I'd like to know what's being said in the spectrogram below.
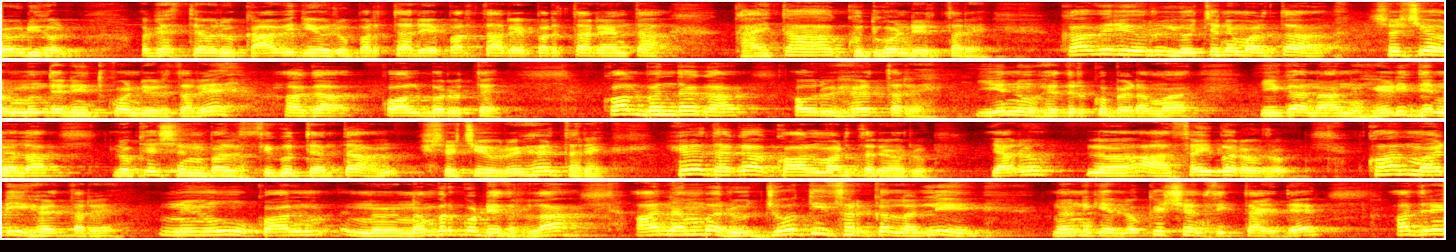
ರೌಡಿಗಳು, ಅಗಸ್ತ್ಯವರು, ಕಾವೇರಿಯವರು ಬರ್ತಾರೆ ಬರ್ತಾರೆ ಬರ್ತಾರೆ ಅಂತ ಕಾಯ್ತಾ ಕೂತ್ಕೊಂಡಿರ್ತಾರೆ. ಕಾವೇರಿಯವರು ಯೋಚನೆ ಮಾಡ್ತಾ ಶಶಿಯವ್ರ ಮುಂದೆ ನಿಂತ್ಕೊಂಡಿರ್ತಾರೆ. ಆಗ ಕಾಲ್ ಬರುತ್ತೆ. ಕಾಲ್ ಬಂದಾಗ ಅವರು ಹೇಳ್ತಾರೆ, ಏನು ಹೆದರ್ಕೋಬೇಡಮ್ಮ, ಈಗ ನಾನು ಹೇಳಿದ್ದೇನಲ್ಲ ಲೊಕೇಶನ್ ಬರ್ ಸಿಗುತ್ತೆ ಅಂತ ಶಶಿಯವರು ಹೇಳ್ತಾರೆ. ಹೇಳಿದಾಗ ಕಾಲ್ ಮಾಡ್ತಾರೆ ಅವರು. ಯಾರು? ಆ ಸೈಬರ್ ಅವರು. ಕಾಲ್ ಮಾಡಿ ಹೇಳ್ತಾರೆ, ನೀವು ಕಾಲ್ ನಂಬರ್ ಕೊಟ್ಟಿದ್ರಲ್ಲ, ಆ ನಂಬರು ಜ್ಯೋತಿ ಸರ್ಕಲಲ್ಲಿ ನನಗೆ ಲೊಕೇಶನ್ ಸಿಗ್ತಾ ಇದೆ. ಆದರೆ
